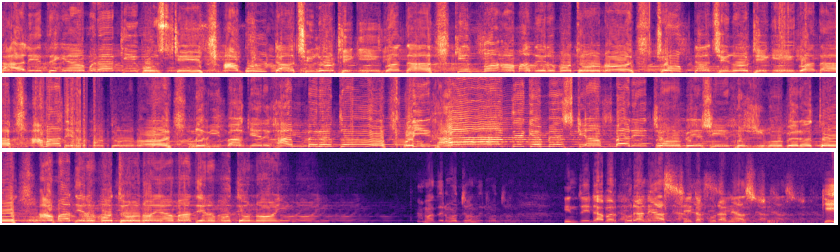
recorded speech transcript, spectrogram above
তাহলে থেকে আমরা কি বুঝছি? আগুলটা ছিল ঠিকই কথা, কিন্তু আমাদের মতো নয়। চোখটা ছিল ঠিকই কথা, আমাদের মতো নয়। নবী পাকের খাম বেরোতো ওই খাম থেকে মেসকে আম্বারে চো বেশি খুশবু বেরোতো। আমাদের মতো নয়, আমাদের মতো নয়। আমাদের মতন কিন্তু এটা আবার কোরআনে আসছে, এটা কোরআনে আসছে। কি?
